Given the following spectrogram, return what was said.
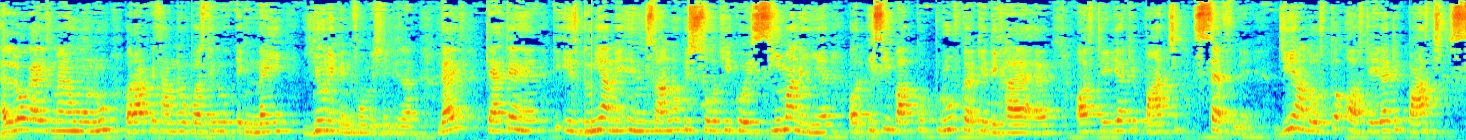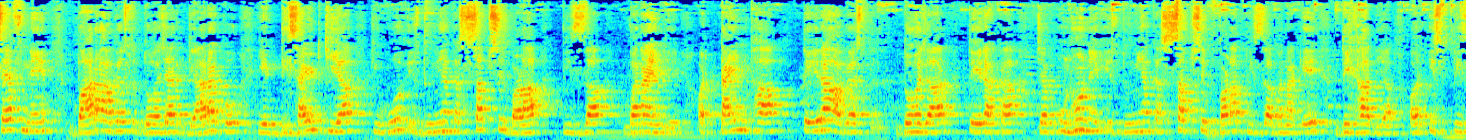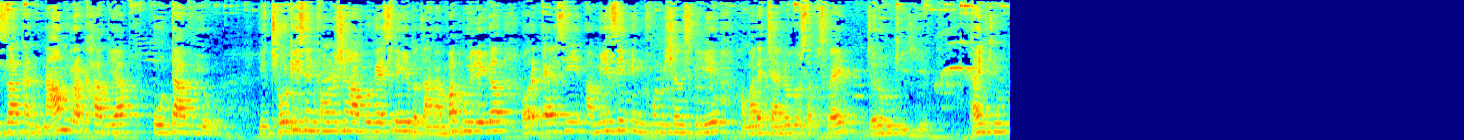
Hello guys मैं हूँ मोनू और आपके सामने उपस्थित हूँ एक नई यूनिक इन्फॉर्मेशन के साथ। गाइस कहते हैं कि इस दुनिया में इंसानों की सोच की कोई सीमा नहीं है और इसी बात को प्रूव करके दिखाया है ऑस्ट्रेलिया के पाँच सेफ़ ने। जी हाँ दोस्तों, ऑस्ट्रेलिया के पाँच सेफ़ ने 12 अगस्त 2011 को ये डिसाइड किया कि वो इस दुनिया का सबसे बड़ा पिज्जा बनाएँगे। और टाइम था 13 अगस्त 2013 का, जब उन्होंने इस दुनिया का सबसे बड़ा पिज्जा बना के दिखा दिया और इस पिज्जा का नाम रखा गया ओटावियो ये छोटी सी इन्फॉर्मेशन आपको कैसी लगी बताना मत भूलिएगा और ऐसी अमेजिंग इन्फॉर्मेशन के लिए हमारे चैनल को सब्सक्राइब ज़रूर कीजिए। Thank you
